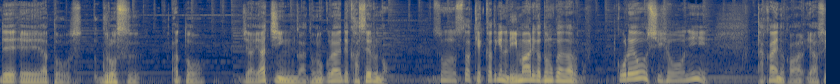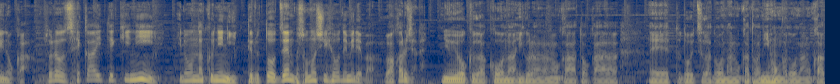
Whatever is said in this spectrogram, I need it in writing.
で、えー、あとグロス。あとじゃあ家賃がどのくらいで貸せるの？そうしたら結果的に利回りがどのくらいになるの？これを指標に高いのか安いのか。それを世界的にいろんな国に行ってると全部その指標で見れば分かるじゃない。ニューヨークがこうないくらなのかとか、えー、とドイツがどうなのかとか日本がどうなのか。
